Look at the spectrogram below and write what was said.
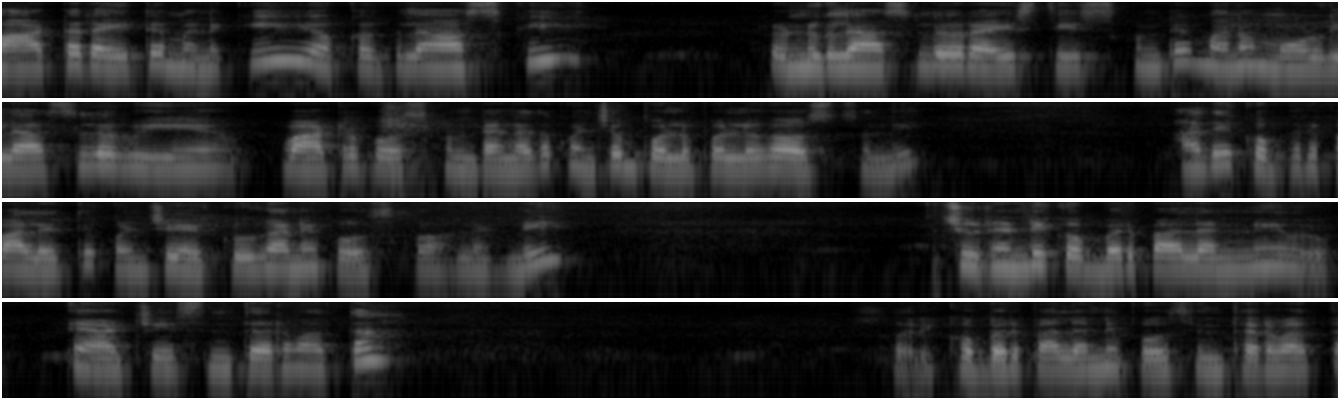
వాటర్ అయితే మనకి ఒక గ్లాస్కి రెండు గ్లాసులు రైస్ తీసుకుంటే మనం మూడు గ్లాసులు వాటర్ పోసుకుంటాం కదా కొంచెం పొల్లు పొల్లుగా వస్తుంది. అదే కొబ్బరి పాలు అయితే కొంచెం ఎక్కువగానే పోసుకోవాలండి. చూడండి కొబ్బరి పాలన్నీ యాడ్ చేసిన తర్వాత సారీ కొబ్బరి పాలన్నీ పోసిన తర్వాత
